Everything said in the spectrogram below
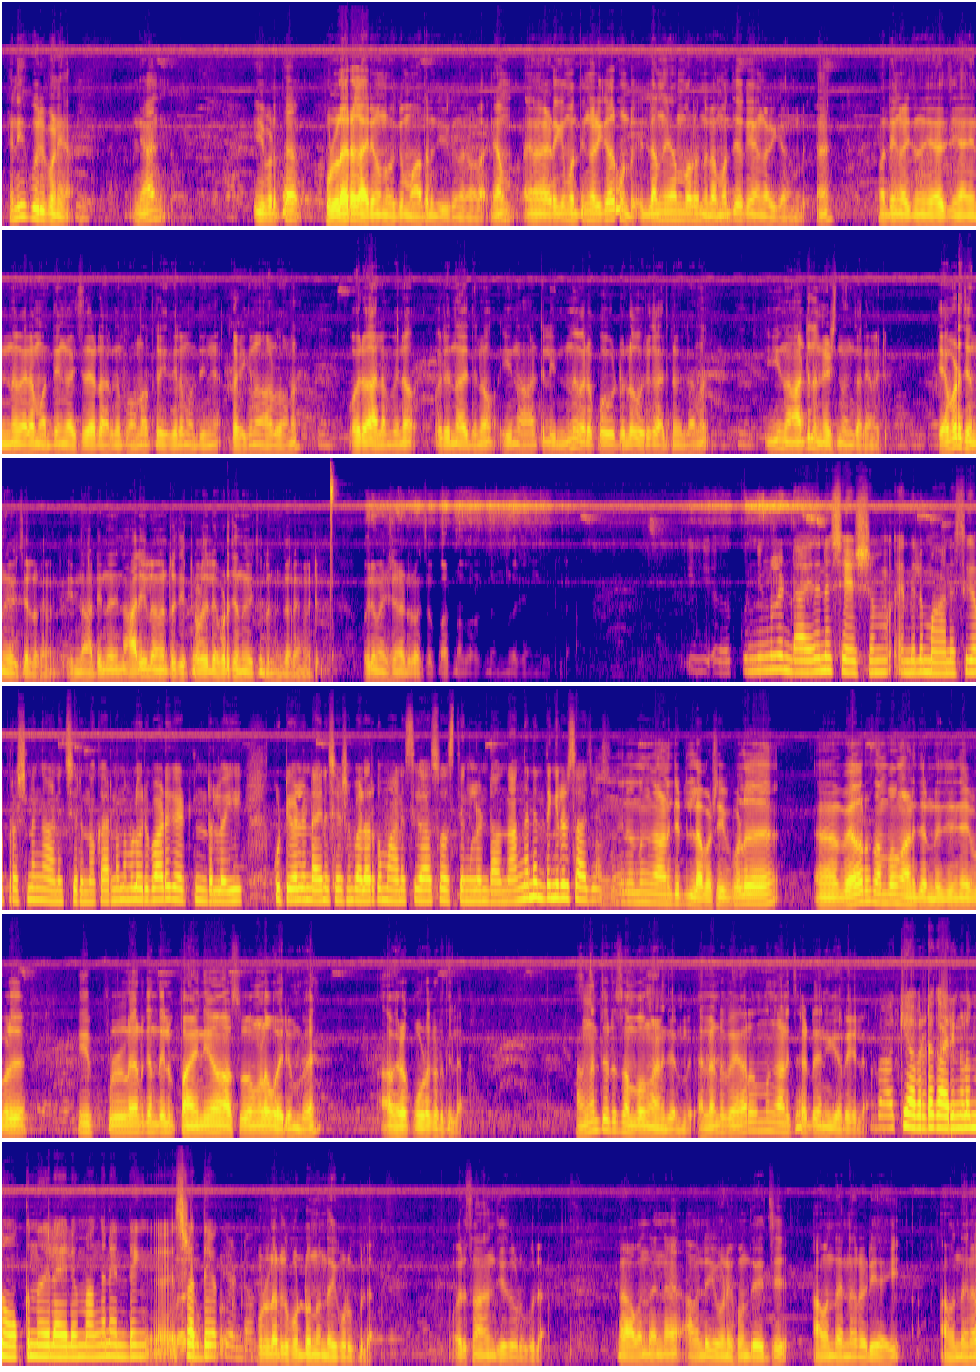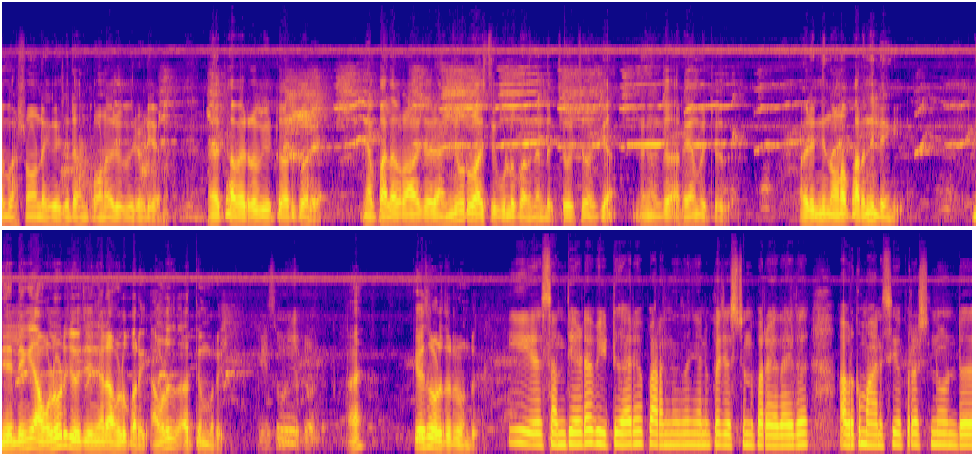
എനിക്ക് കൂലിപ്പണിയാണ് ഞാൻ ഇവിടുത്തെ പിള്ളേരെ കാര്യങ്ങൾ നോക്കി മാത്രം ജീവിക്കുന്ന ഒരാളാണ് ഞാൻ ഇടയ്ക്ക് മദ്യം കഴിക്കാറുണ്ട്. ഇല്ലെന്ന് ഞാൻ പറയുന്നില്ല. മദ്യമൊക്കെ ഞാൻ കഴിക്കാറുണ്ട്. ഏഹ് മദ്യം കഴിച്ചെന്ന് വിചാരിച്ച് ഞാൻ ഇന്ന് വരെ മദ്യം കഴിച്ചതായിട്ട് ആർക്കും തോന്നാത്ത രീതിയിൽ മദ്യം കഴിക്കുന്ന ആളുമാണ്. ഒരു അലമ്പിനോ ഒരു ഇതിനോ ഈ നാട്ടിൽ ഇന്ന് വരെ പോയിട്ടുള്ള ഒരു കാര്യത്തിനില്ലെന്ന് ഈ നാട്ടിൽ അന്വേഷിച്ച് നിങ്ങൾക്ക് അറിയാൻ പറ്റും. എവിടെ ചെന്ന് ചോദിച്ചാലും അറിയാൻ പറ്റും. ഈ നാട്ടിൽ നിന്ന് നാല് കിലോമീറ്റർ ചുറ്റളവിൽ എവിടെ ചെന്ന് ചോദിച്ചാലും നിങ്ങൾക്ക് അറിയാൻ പറ്റും. ഒരു മനുഷ്യനായിട്ട് ഒരു ഒച്ചപ്പാട്ടിനോ പ്രവർത്തനം ഒന്നും അറിയാൻ പറ്റില്ല ഈ കുഞ്ഞുങ്ങളുണ്ടായതിനു ശേഷം എന്തെങ്കിലും മാനസിക പ്രശ്നം കാണിച്ചിരുന്നോ? കാരണം നമ്മൾ ഒരുപാട് കേട്ടിട്ടുണ്ടല്ലോ ഈ കുട്ടികൾ കുട്ടികളുണ്ടായതിനു ശേഷം പലർക്കും മാനസികാസ്വാസ്ഥ്യങ്ങൾ ഉണ്ടാകുന്നു അങ്ങനെ എന്തെങ്കിലും ഒരു സാഹചര്യം അങ്ങനെയൊന്നും കാണിച്ചിട്ടില്ല. പക്ഷേ ഇവൾ വേറെ വേറൊരു സംഭവം കാണിച്ചിട്ടുണ്ട്. വെച്ച് കഴിഞ്ഞാൽ ഇവൾ ഈ പിള്ളേർക്ക് എന്തെങ്കിലും പനിയോ അസുഖങ്ങളോ വരുമ്പോൾ അവരെ കൂടെ കിടത്തില്ല. അങ്ങനത്തെ ഒരു സംഭവം കാണിച്ചിട്ടുണ്ട്. അല്ലാണ്ട് വേറെ ഒന്നും കാണിച്ചതായിട്ട് എനിക്കറിയില്ല. ബാക്കി അവരുടെ കാര്യങ്ങൾ നോക്കുന്നതിലായാലും അങ്ങനെ എന്തെങ്കിലും ശ്രദ്ധയൊക്കെ ഉണ്ടോ? പിള്ളേർക്ക് ഫുഡൊന്നും ഉണ്ടാക്കി കൊടുക്കില്ല ഒരു സാധനം ചെയ്ത് കൊടുക്കില്ല അവൻ തന്നെ അവന്റെ യൂണിഫോം തേച്ച് അവൻ തന്നെ റെഡിയായി അവൻ തന്നെ ഭക്ഷണം ഉണ്ടാക്കി വെച്ചിട്ട് അവൻ പോണ ഒരു പരിപാടിയാണ്. അതൊക്കെ അവരുടെ വീട്ടുകാർക്കും അറിയാം. ഞാൻ പല പ്രാവശ്യം ഒരു അഞ്ഞൂറ് പ്രാവശ്യത്തിൽ കൂടുതൽ പറഞ്ഞിട്ടുണ്ട്. ചോദിച്ചു നോക്കിയാൽ നിങ്ങൾക്ക് അറിയാൻ പറ്റുമത്. അവരിനി നുണ പറഞ്ഞില്ലെങ്കിൽ. ഇനി അല്ലെങ്കിൽ അവളോട് ചോദിച്ചു കഴിഞ്ഞാൽ അവൾ പറയും. അവൾ സത്യം പറയും. ഏ? കേസ് കൊടുത്തിട്ടുണ്ട്. ഈ സന്ധ്യയുടെ വീട്ടുകാർ പറഞ്ഞത് ഞാനിപ്പോൾ ജസ്റ്റ് ഒന്ന് പറയാം. അതായത് അവർക്ക് മാനസിക പ്രശ്നമുണ്ട്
